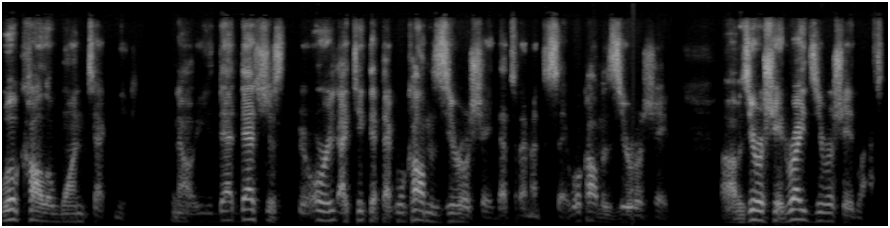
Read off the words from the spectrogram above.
we'll call a one technique. No, that that's just, or I take that back. We'll call them a zero shade. That's what I meant to say. We'll call them a zero shade. Um, zero shade right, zero shade left.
